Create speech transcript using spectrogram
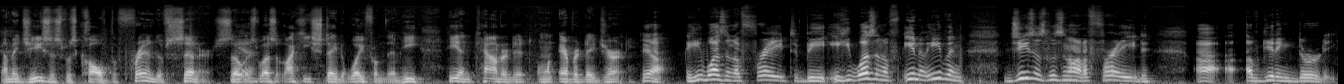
I mean, Jesus was called the friend of sinners. So yeah. it wasn't like he stayed away from them. He, he encountered it on everyday journey. Yeah. He wasn't afraid to be, he wasn't, a, you know, even Jesus was not afraid uh, of getting dirty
